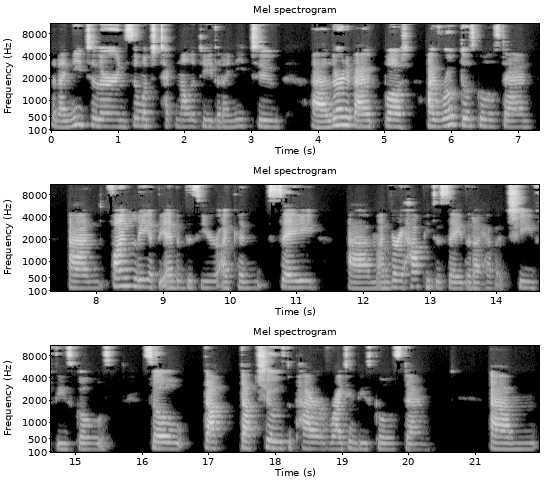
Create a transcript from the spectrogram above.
that I need to learn, so much technology that I need to uh, learn about. But I wrote those goals down. And finally, at the end of this year, I can say, um, I'm very happy to say that I have achieved these goals. So that that shows the power of writing these goals down. Um,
